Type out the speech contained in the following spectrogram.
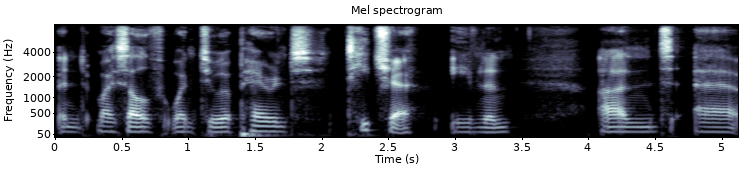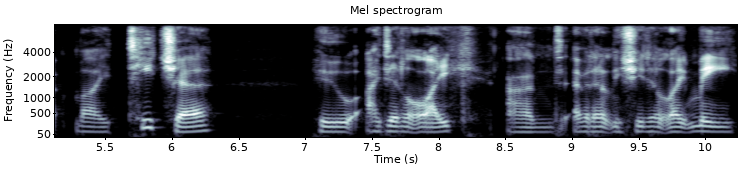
and myself went to a parent teacher evening, and uh, my teacher, who I didn't like, and evidently she didn't like me,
